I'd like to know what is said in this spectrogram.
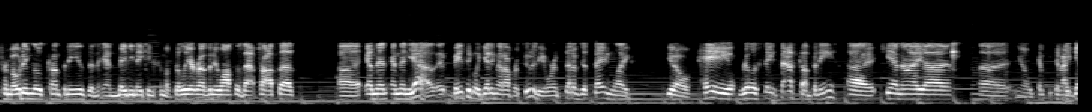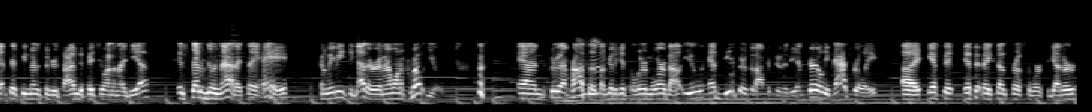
promoting those companies and, and maybe making some affiliate revenue off of that process. Uh, and then, and then, yeah, basically getting that opportunity where instead of just saying like, you know, hey, real estate SaaS company, uh, can I, uh, uh, you know, can, can I get 15 minutes of your time to pitch you on an idea? Instead of doing that, I say, hey, can we meet together and I want to promote you. and through that process, mm-hmm. I'm going to get to learn more about you and see if there's an opportunity. And fairly naturally, uh, if it if it makes sense for us to work together,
